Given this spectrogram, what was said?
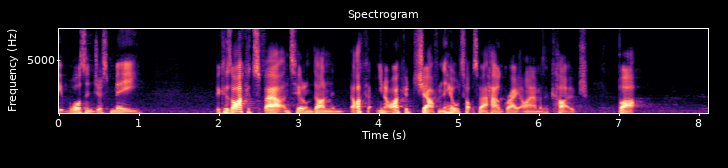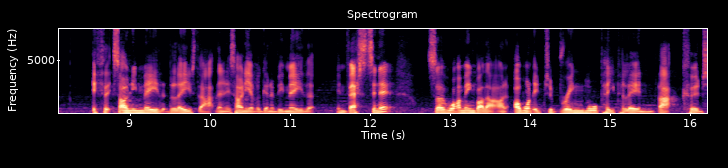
it wasn't just me because I could spout until I'm done, and I could, you know I could shout from the hilltops about how great I am as a coach, but if it's only me that believes that, then it's only ever going to be me that invests in it. So what I mean by that, I, I wanted to bring more people in that could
